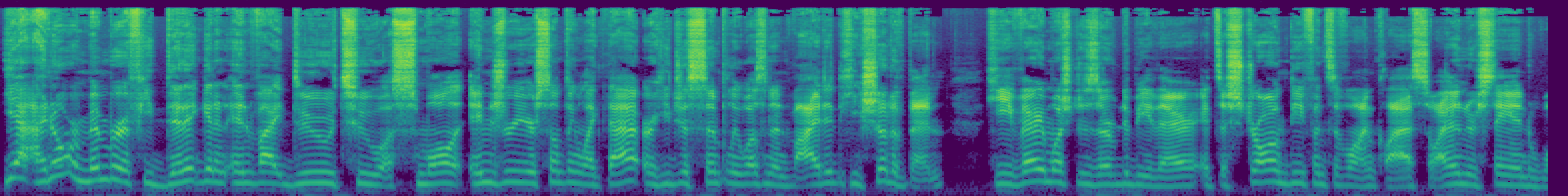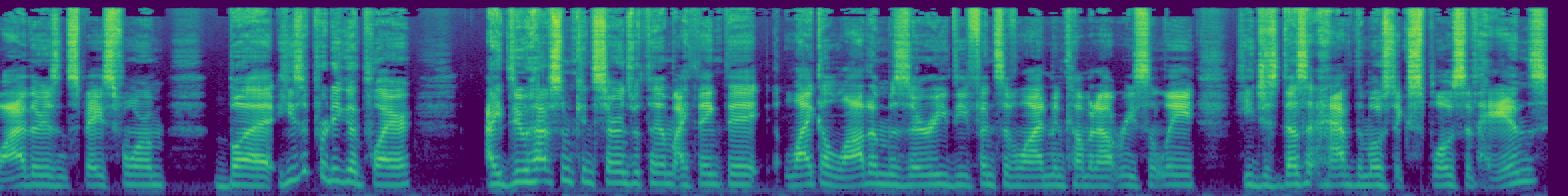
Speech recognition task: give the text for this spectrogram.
Yeah, I don't remember if he didn't get an invite due to a small injury or something like that, or he just simply wasn't invited. He should have been. He very much deserved to be there. It's a strong defensive line class, so I understand why there isn't space for him, but he's a pretty good player. I do have some concerns with him. I think that, like a lot of Missouri defensive linemen coming out recently, he just doesn't have the most explosive hands.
